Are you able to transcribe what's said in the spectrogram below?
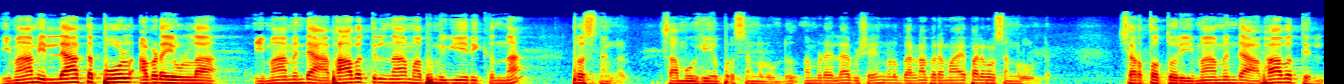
ഇമാം ഇല്ലാത്തപ്പോൾ അവിടെയുള്ള ഇമാമിന്റെ അഭാവത്തിൽ നാം അഭിമുഖീകരിക്കുന്ന പ്രശ്നങ്ങൾ സാമൂഹിക പ്രശ്നങ്ങളുണ്ട്. നമ്മുടെ എല്ലാ വിഷയങ്ങളും ഭരണപരമായ പല പ്രശ്നങ്ങളുമുണ്ട്. ഷർത്തത്തൊരു ഇമാമിന്റെ അഭാവത്തിൽ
